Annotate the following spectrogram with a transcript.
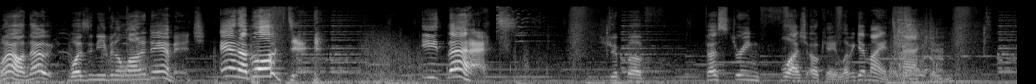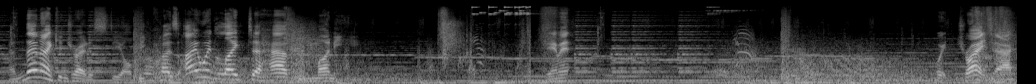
Wow, that wasn't even a lot of damage. And I blocked it! Eat that! Strip of festering flesh. Okay, let me get my attack in. And then I can try to steal, because I would like to have money. Damn it. Wait, try attack.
